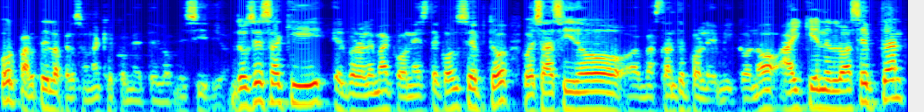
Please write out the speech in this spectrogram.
por parte de la persona que comete el homicidio. Entonces aquí el problema con este concepto pues ha sido bastante polémico, ¿no? Hay quienes lo aceptan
